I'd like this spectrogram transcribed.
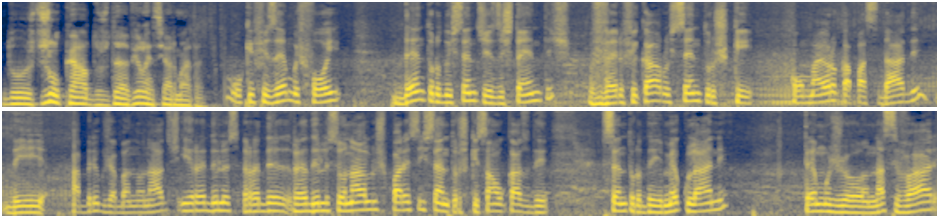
dos deslocados da violência armada. O que fizemos foi dentro dos centros existentes, verificar os centros que com maior capacidade de abrigos abandonados e redirecioná-los para esses centros, que são o caso de centro de Meculane, temos Nacivar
